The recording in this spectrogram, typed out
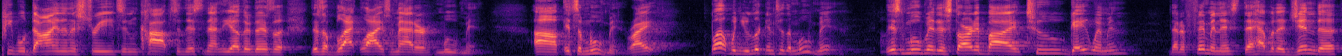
people dying in the streets and cops and this and that and the other, there's a there's a Black Lives Matter movement. Um, it's a movement, right? But when you look into the movement, this movement is started by two gay women that are feminists that have an agenda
